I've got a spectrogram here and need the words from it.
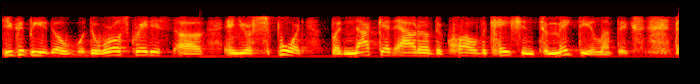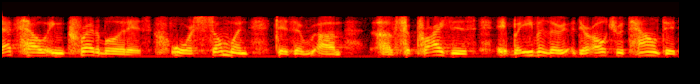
you could be the, the world's greatest uh, in your sport, but not get out of the qualification to make the Olympics. That's how incredible it is. Or someone there's a um, uh, surprises, eh, but even they're, they're ultra talented,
